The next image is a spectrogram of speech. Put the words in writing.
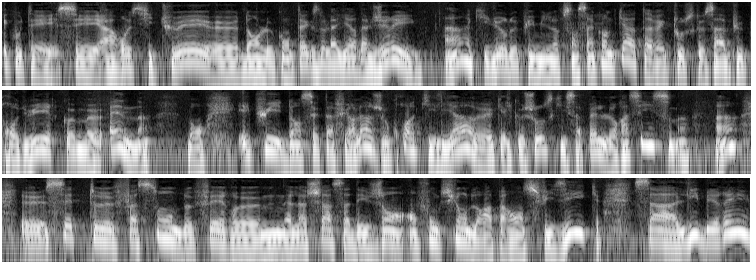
écoutez, c'est à resituer euh, dans le contexte de la guerre d'Algérie, hein, qui dure depuis 1954, avec tout ce que ça a pu produire comme euh, haine. Bon, et puis dans cette affaire-là, je crois qu'il y a euh, quelque chose qui s'appelle le racisme. Hein. Euh, cette façon de faire la chasse à des gens en fonction de leur apparence physique, ça a libéré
